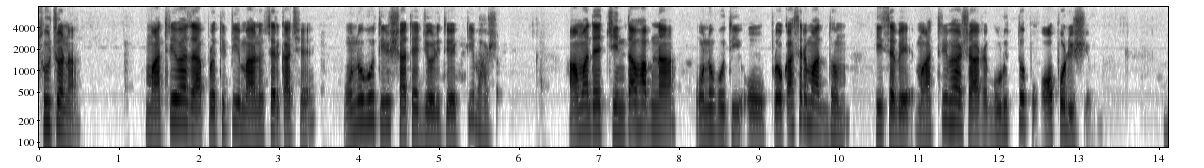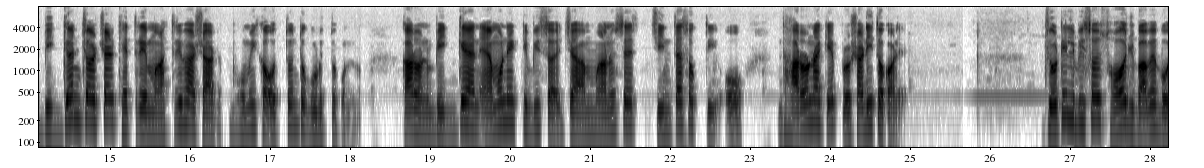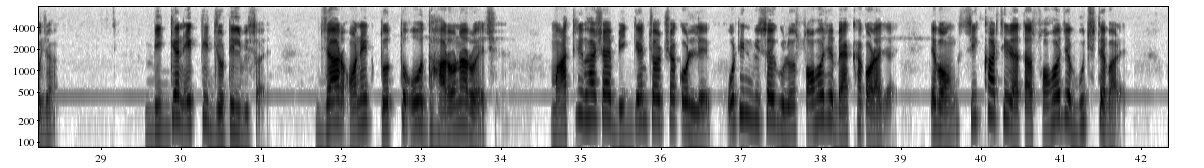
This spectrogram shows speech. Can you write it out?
সূচনা। মাতৃভাষা প্রতিটি মানুষের কাছে অনুভূতির সাথে জড়িত একটি ভাষা। আমাদের চিন্তাভাবনা, অনুভূতি ও প্রকাশের মাধ্যম হিসেবে মাতৃভাষার গুরুত্ব অপরিসীম। বিজ্ঞান চর্চার ক্ষেত্রে মাতৃভাষার ভূমিকা অত্যন্ত গুরুত্বপূর্ণ। কারণ বিজ্ঞান এমন একটি বিষয় যা মানুষের চিন্তাশক্তি ও ধারণাকে প্রসারিত করে। জটিল বিষয় সহজভাবে বোঝা বিজ্ঞান একটি জটিল বিষয়, যার অনেক তথ্য ও ধারণা রয়েছে। মাতৃভাষায় বিজ্ঞান চর্চা করলে কঠিন বিষয়গুলো সহজে ব্যাখ্যা করা যায় এবং শিক্ষার্থীরা তা সহজে বুঝতে পারে।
